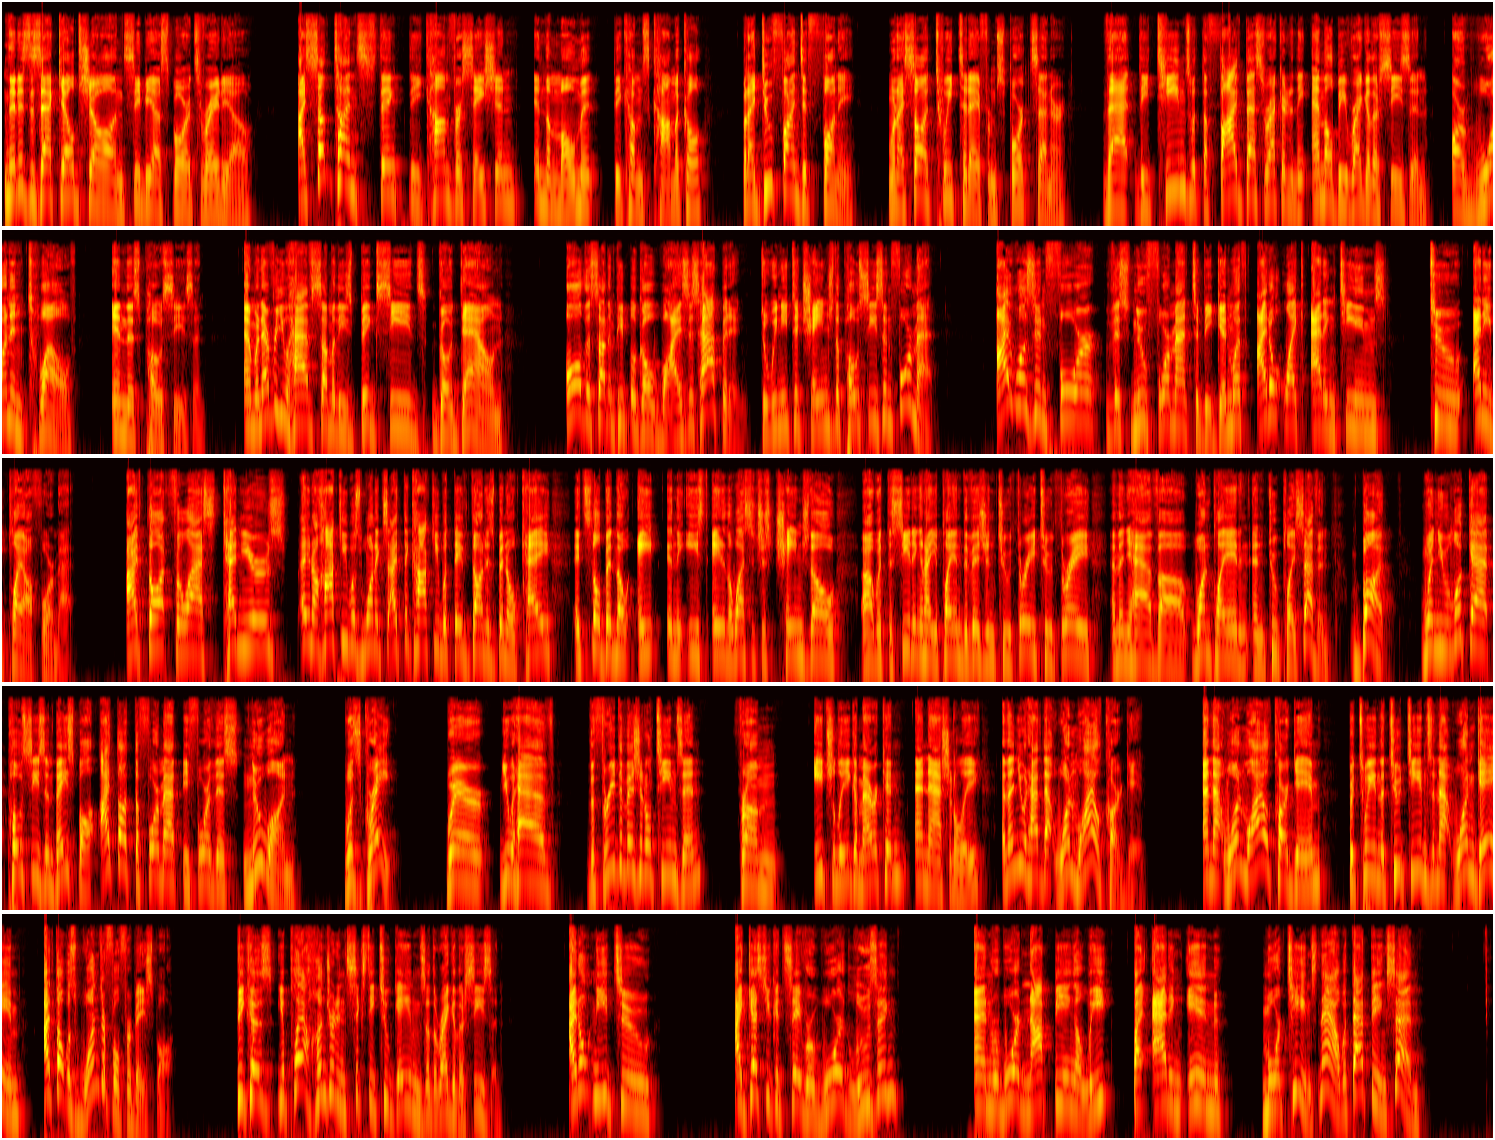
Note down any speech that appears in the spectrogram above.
It is the Zach Gelb show on CBS Sports Radio. I sometimes think the conversation in the moment becomes comical, but I do find it funny when I saw a tweet today from SportsCenter that the teams with the five best record in the MLB regular season are 1 in 12 in this postseason. And whenever you have some of these big seeds go down, all of a sudden people go, why is this happening? Do we need to change the postseason format? I wasn't for this new format to begin with. I don't like adding teams to any playoff format. I thought for the last 10 years, you know, hockey was one. Ex- I think hockey, what they've done has been okay. It's still been, though, eight in the East, eight in the West. It's just changed, though, uh, with the seating and how you play in Division 2 3, 2 3, and then you have uh, one play eight and, and two play seven. But when you look at postseason baseball, I thought the format before this new one was great, where you would have the three divisional teams in from each league, American and National League, and then you would have that one wild card game. And that one wild card game between the two teams in that one game, I thought was wonderful for baseball because you play 162 games of the regular season. I don't need to I guess you could say reward losing and reward not being elite by adding in more teams. Now, with that being said,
